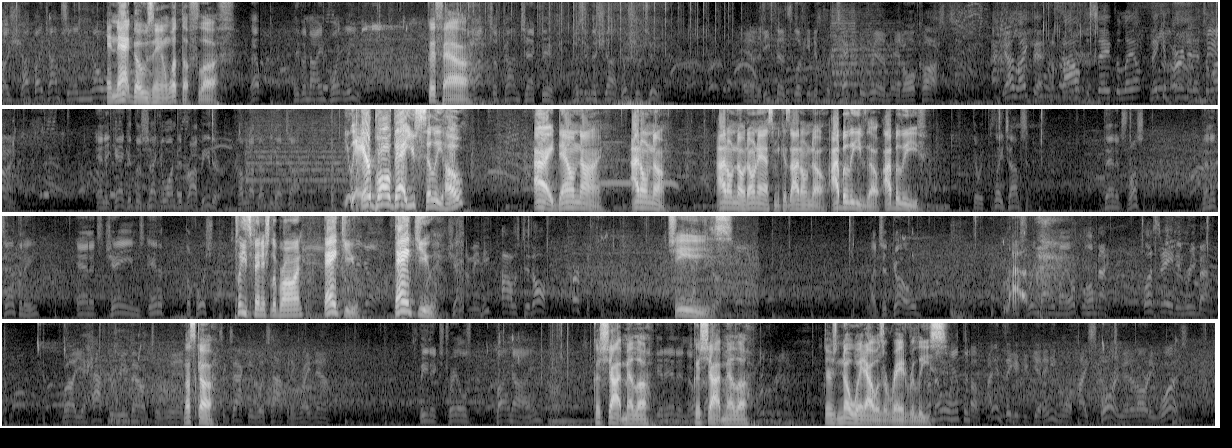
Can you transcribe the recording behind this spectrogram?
A shot by Thompson and no. And that goes in. What the fluff? That, they've a nine-point lead. Good foul. Lots of contact there. Missing the shot. He'll shoot two. And the defense looking to protect the rim at all costs. Yeah, I like that. A foul to save the layup. Make him earn it at the line. And he can't get the second one to drop either. Coming up empty that time. You airballed that, you silly hoe. Alright, down nine. I don't know. I don't know. Don't ask me because I don't know. I believe, though. I believe. There with Klay Thompson. Then it's Russell. Then it's Anthony. And it's James in at the four shot. Please finish, LeBron. Thank you. Thank you. I mean, he polished it. Jeez. Lets it go. By Oklahoma. Night. Plus eight in rebound. Well, you have to rebound to win. Let's go. That's exactly what's happening right now. Phoenix trails by nine. Good shot, Melo. Get in and no Good shot. Melo. There's no way that was a red release. Carmelo Anthony. I didn't think it could get any more high scoring than it already was.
